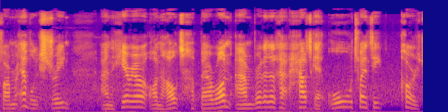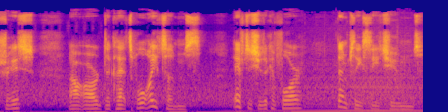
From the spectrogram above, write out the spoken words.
Farmer Envoy Extreme and here we are on Halt Baron and we're going to look at how to get all 20 cartridges that are the collectible items. If this you're looking for, then please stay tuned.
